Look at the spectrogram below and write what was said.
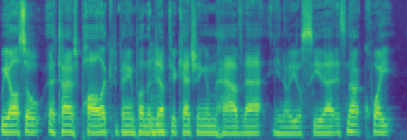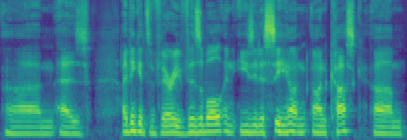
we also at times pollock, depending upon the Mm-hmm. depth you're catching them, have that. You know, you'll see that. It's not quite um, as. I think it's very visible and easy to see on on cusk. Um,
